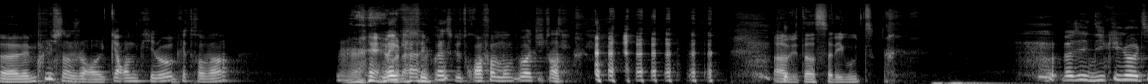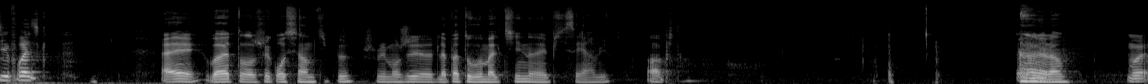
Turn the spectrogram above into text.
Euh, même plus, hein, genre 40 kilos, 80. Et Mec, voilà. c'est presque trois fois mon poids, tu t'en. Ah putain, ça dégoûte. Vas-y, 10 kilos, tu es presque. Allez, bah attends, je vais grossir un petit peu. Je vais manger de la pâte au vomaltine et puis ça ira mieux. Ah putain. Ah là là. Ouais.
